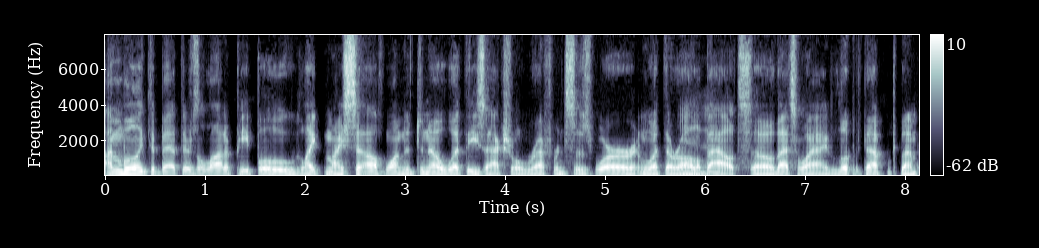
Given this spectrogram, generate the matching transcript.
I'm willing to bet there's a lot of people who, like myself, wanted to know what these actual references were and what they're all about. So that's why I looked up them.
